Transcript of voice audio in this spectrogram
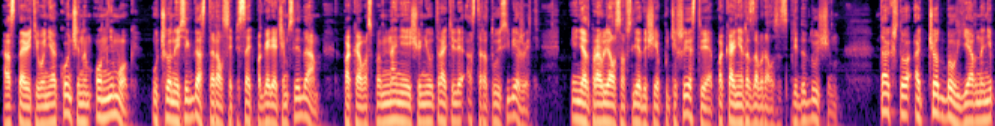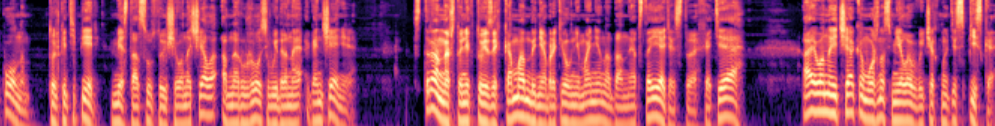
Оставить его неоконченным он не мог, Ученый всегда старался писать по горячим следам, пока воспоминания еще не утратили остроту и свежесть, и не отправлялся в следующее путешествие, пока не разобрался с предыдущим. Так что отчет был явно неполным, только теперь вместо отсутствующего начала обнаружилось выдранное окончание. Странно, что никто из их команды не обратил внимания на данные обстоятельства, хотя... Айвана и Чака можно смело вычеркнуть из списка.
